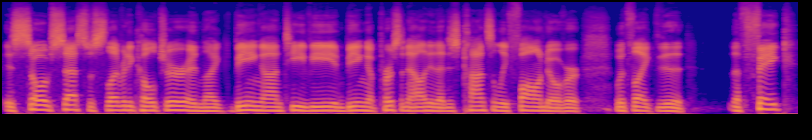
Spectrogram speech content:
is so obsessed with celebrity culture and like being on TV and being a personality that is constantly fawned over with like the the fake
